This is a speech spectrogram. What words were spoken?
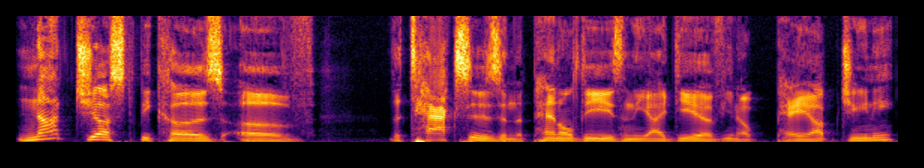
not just because of the taxes and the penalties and the idea of, you know, pay up, Genie,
